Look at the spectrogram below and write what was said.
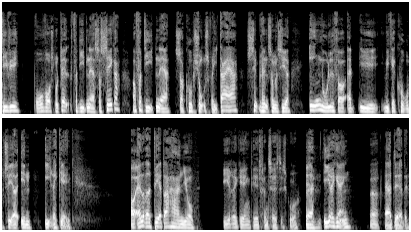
de vil bruge vores model, fordi den er så sikker, og fordi den er så korruptionsfri. Der er simpelthen, som man siger, ingen mulighed for, at I, vi kan korruptere en e-regering. Og allerede der, der har han jo E-regering, det er et fantastisk ord. Ja, i regeringen. Ja. Ja, det er det.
